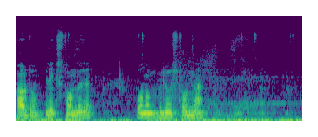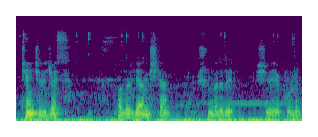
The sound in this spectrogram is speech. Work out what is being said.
pardon Blackstone'ları onun Bluestone'la change edeceğiz. Hazır gelmişken şunları bir şey yapalım.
